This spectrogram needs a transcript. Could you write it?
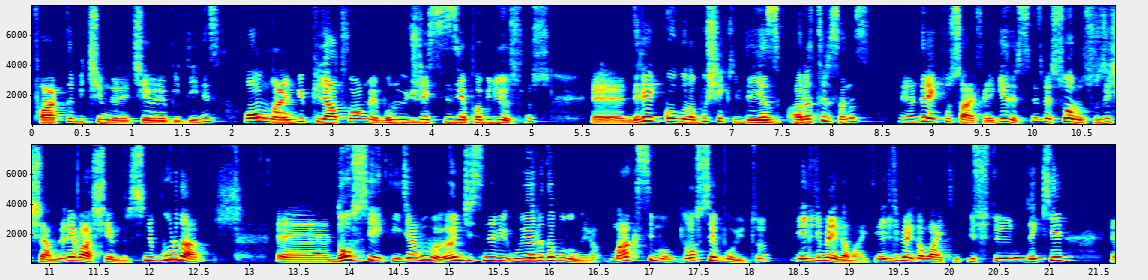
farklı biçimlere çevirebildiğiniz online bir platform ve bunu ücretsiz yapabiliyorsunuz. Ee, direkt Google'a bu şekilde yazıp aratırsanız e, direkt bu sayfaya gelirsiniz ve sorunsuz işlemlere başlayabilirsiniz. Şimdi buradan e, dosya ekleyeceğim ama öncesinde bir uyarıda bulunuyor. Maksimum dosya boyutu 50 MB. 50 MB'ın üstündeki e,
